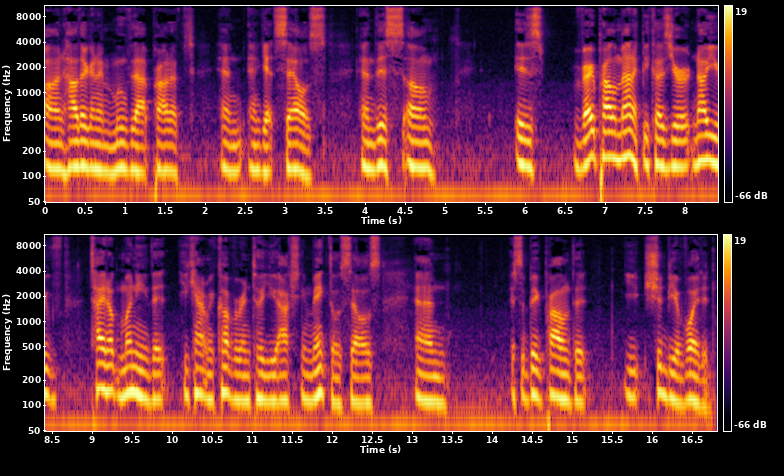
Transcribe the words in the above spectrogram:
on how they're going to move that product and, and get sales. And this um, is very problematic because you're now you've tied up money that you can't recover until you actually make those sales, and it's a big problem that you should be avoided.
